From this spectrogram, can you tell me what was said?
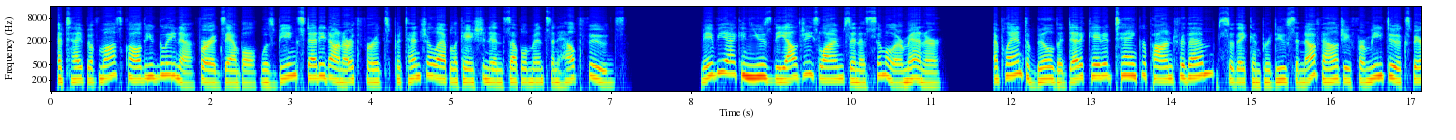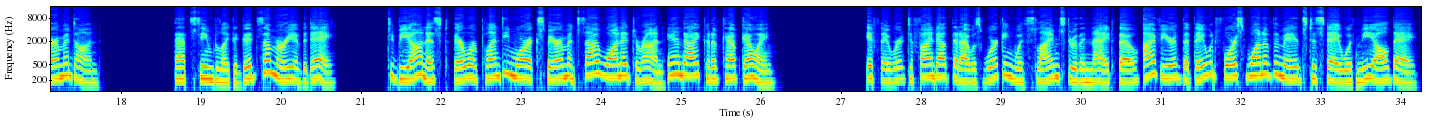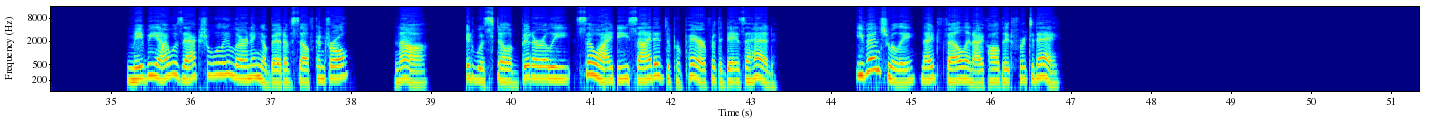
A type of moss called euglena, for example, was being studied on Earth for its potential application in supplements and health foods. Maybe I can use the algae slimes in a similar manner. I plan to build a dedicated tank or pond for them so they can produce enough algae for me to experiment on. That seemed like a good summary of the day. To be honest, there were plenty more experiments I wanted to run and I could have kept going. If they were to find out that I was working with slimes through the night though, I feared that they would force one of the maids to stay with me all day. Maybe I was actually learning a bit of self-control? Nah. It was still a bit early, so I decided to prepare for the days ahead. Eventually, night fell and I called it for today.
